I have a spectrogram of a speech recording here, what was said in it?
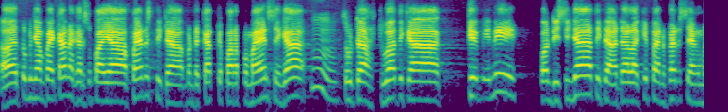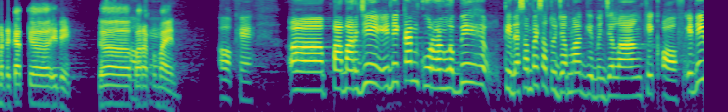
eh, itu menyampaikan agar supaya fans tidak mendekat ke para pemain sehingga hmm. sudah dua tiga game ini kondisinya tidak ada lagi fans-fans yang mendekat ke ini ke okay. para pemain. Oke. Okay. Uh, Pak Marji, ini kan kurang lebih tidak sampai satu jam lagi menjelang kick off. Ini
